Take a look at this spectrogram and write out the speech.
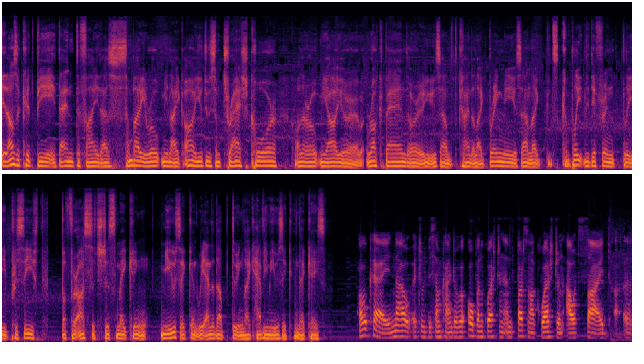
it also could be identified as somebody wrote me like, oh, you do some trash core, or they wrote me, oh, you're a rock band, or you sound kind of like Bring Me. You sound like it's completely differently perceived. But for us, it's just making music, and we ended up doing like heavy music in that case. Okay, now it will be some kind of open question and personal question outside, uh,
